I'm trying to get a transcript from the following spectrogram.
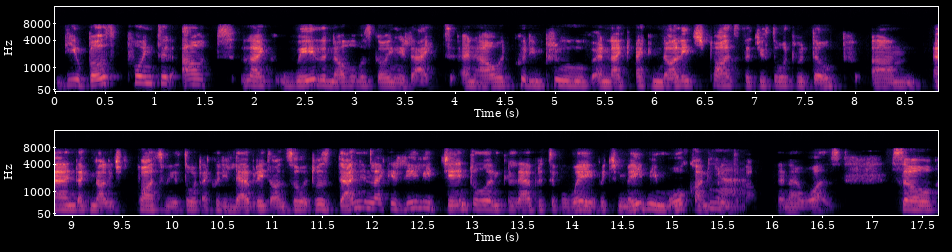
you both pointed out like where the novel was going right and how it could improve and like acknowledged parts that you thought were dope um, and acknowledged parts where you thought I could elaborate on. So it was done in like a really gentle and collaborative way, which made me more confident yeah. about it than I was. So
